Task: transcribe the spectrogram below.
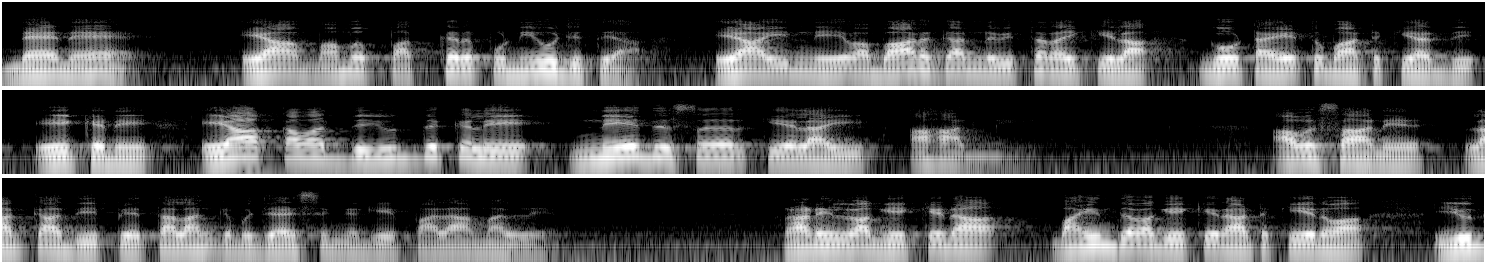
නෑ නෑ. එයා මම පත් කරපු නියෝජිතයා. එයා ඉන්නේ ඒවා බාර ගන්න විතරයි කියලා ගෝට ඒතුමාට කියද්දි ඒකනේ එයා කවද්ද යුද්ධ කළේ නේද සර් කියලයි අහන්නේ අවසානයේ ලංකාදීපයේ තලංගම ජයසිංහගේ පලාමල්ලෙන් රනිල් වගේ කෙනා මහින්ද වගේ කෙනාට කියනවා යුද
